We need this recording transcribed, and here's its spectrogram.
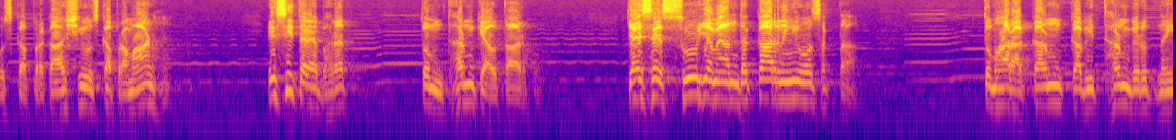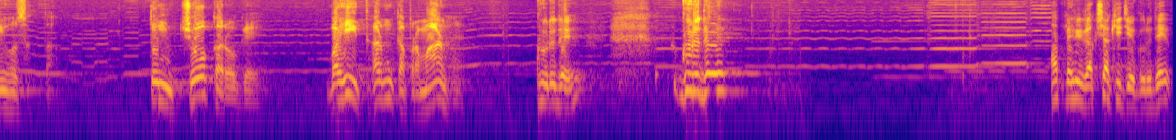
उसका प्रकाश ही उसका प्रमाण है। इसी तरह भरत, तुम धर्म के अवतार हो। जैसे सूर्य में अंधकार नहीं हो सकता, तुम्हारा कर्म कभी धर्म विरुद्ध नहीं हो सकता। तुम जो करोगे, वही धर्म का प्रमाण है। गुरुदेव गुरुदेव। आप मेरी रक्षा कीजिए, गुरुदेव।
